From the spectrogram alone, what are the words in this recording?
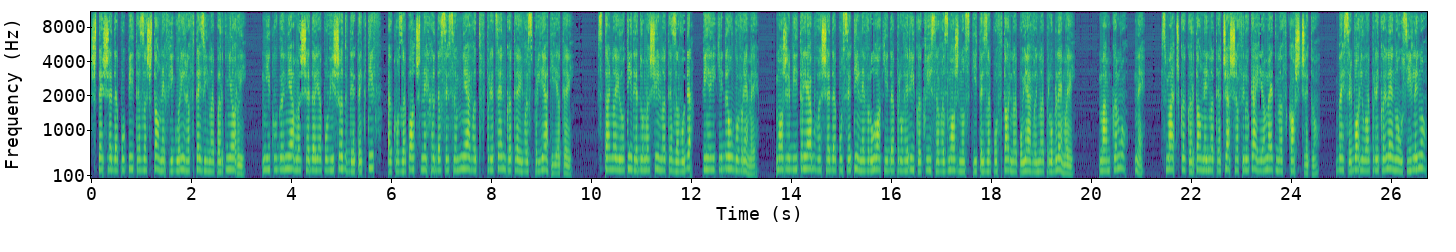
щеше да попита защо не фигурира в тези на партньори. Никога нямаше да я повишат в детектив, ако започнеха да се съмняват в преценката и възприятията й. Стана и отиде до машината за вода, пиейки дълго време. Може би трябваше да посети невролог и да провери какви са възможностите за повторна поява на проблема й. Мамка му, не. Смачка картонената чаша в ръка и я метна в кошчето. Бе се борила прекалено усилено,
